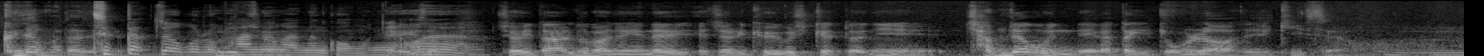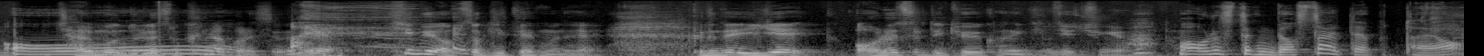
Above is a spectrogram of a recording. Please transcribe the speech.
그냥 받아들여요. 즉각적으로 그렇죠. 반응하는 거군요. 네, 그래서 네. 저희 딸도 만약 옛날에 예전에 교육을 시켰더니 잠자고 있는 애가 딱 이렇게 올라와서 이렇게 있어요. 어. 잘못 눌렸으면 큰일 날 뻔했어요. 근데 힘이 없었기 때문에. 그런데 이게 어렸을 때 교육하는 게 굉장히 중요해요. 어, 어렸을 때 몇 살 때부터요?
